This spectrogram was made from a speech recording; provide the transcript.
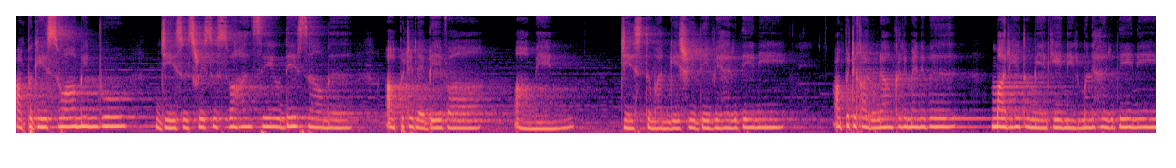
අපගේ ස්වාමින් වූ ජේසුස් ක්‍රිස්තුස් වහන්සේ උදෙසාම අපට ලැබේවා. ආමෙන්. ජේස්තුමන්ගේ ශ්‍රී දිව්‍ය හෘදයනේ අපට කරුණා කළ මැනව මරියතුමියගේ නිර්මල හෘදයනේ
